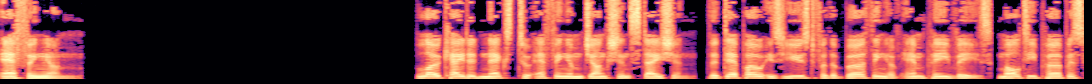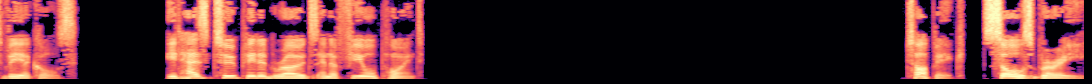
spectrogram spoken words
Effingham Located next to Effingham Junction Station, the depot is used for the berthing of MPVs multi-purpose vehicles. It has two pitted roads and a fuel point. Salisbury.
